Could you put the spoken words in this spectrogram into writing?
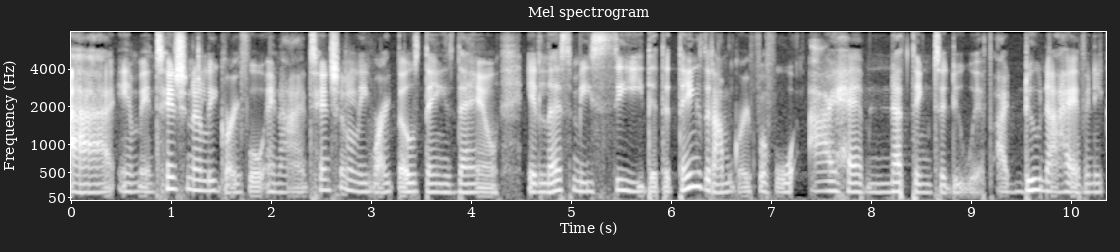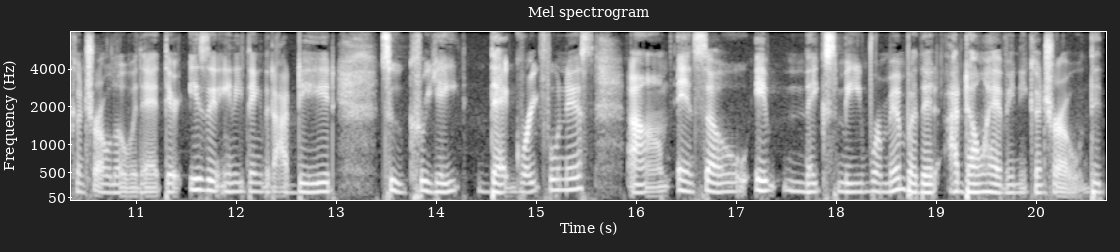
I am intentionally grateful and I intentionally write those things down. It lets me see that the things that I'm grateful for, I have nothing to do with. I do not have any control over that. There isn't anything that I did to create that gratefulness. Um, and so it makes me remember that I don't have any control. The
